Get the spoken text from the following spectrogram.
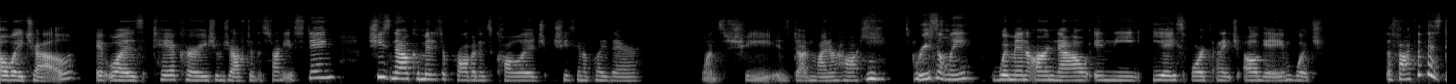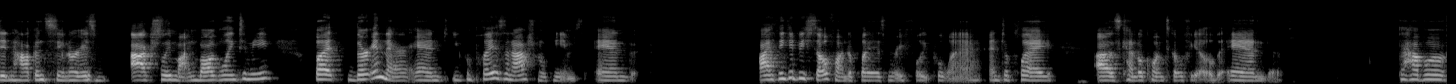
OHL. It was Taya Currie. She was drafted to the Sarnia Sting. She's now committed to Providence College. She's going to play there once she is done minor hockey. Recently, women are now in the EA Sports NHL game, which the fact that this didn't happen sooner is actually mind boggling to me. But they're in there and you can play as the national teams. And I think it'd be so fun to play as Marie Philip Poulin and to play as Kendall Coyne Schofield and to have a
